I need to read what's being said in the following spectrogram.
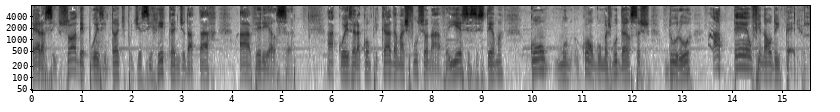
Era assim, só depois então é que podia se recandidatar à vereança. A coisa era complicada, mas funcionava. E esse sistema, com, com algumas mudanças, durou até o final do Império.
